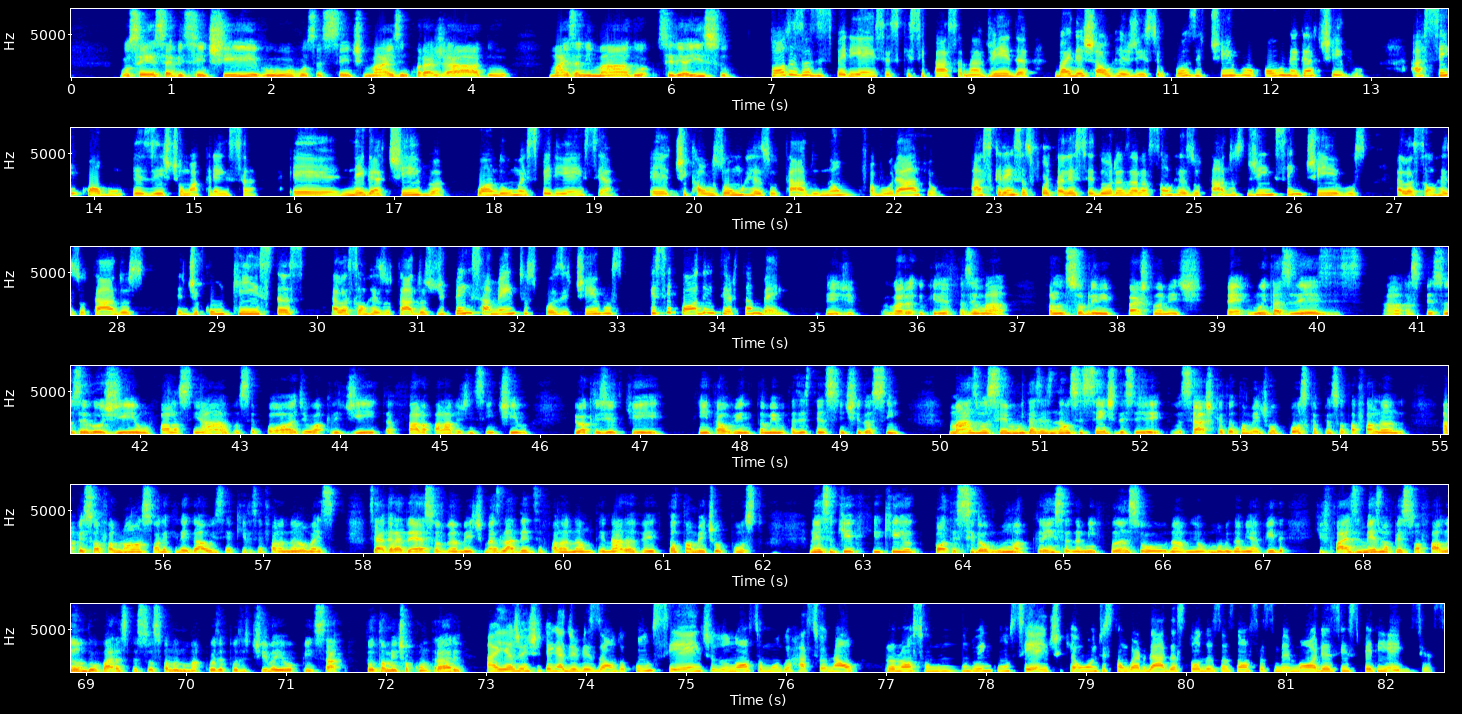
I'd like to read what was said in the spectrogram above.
você recebe incentivo, você se sente mais encorajado, mais animado. Seria isso? Todas as experiências que se passa na vida vai deixar o registro positivo ou negativo. Assim como existe uma crença é, negativa quando uma experiência é, te causou um resultado não favorável, as crenças fortalecedoras elas são resultados de incentivos, elas são resultados de conquistas, elas são resultados de pensamentos positivos que se podem ter também. Entendi. Agora eu queria fazer uma falando sobre mim particularmente. É, muitas vezes a, as pessoas elogiam, falam assim, ah, você pode, ou acredita, fala palavras de incentivo. Eu acredito que quem está ouvindo também muitas vezes tenha se sentido assim. Mas você muitas vezes não se sente desse jeito. Você acha que é totalmente o oposto que a pessoa está falando. A pessoa fala, nossa, olha que legal, isso e aquilo. Você fala, não, mas você agradece, obviamente, mas lá dentro você fala, não, não tem nada a ver, totalmente oposto. Nesse, que, que, que pode ter sido alguma crença na minha infância ou na, em algum momento da minha vida que faz mesmo a pessoa falando, ou várias pessoas falando uma coisa positiva e eu pensar totalmente ao contrário? Aí a gente tem a divisão do consciente, do nosso mundo racional, para o nosso mundo inconsciente, que é onde estão guardadas todas as nossas memórias e experiências.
